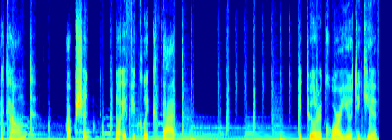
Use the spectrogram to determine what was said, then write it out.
account option. Now if you click that, it will require you to give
